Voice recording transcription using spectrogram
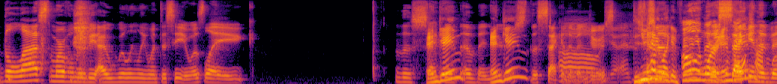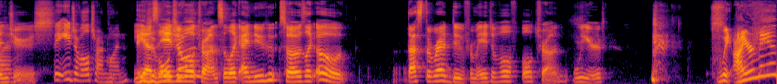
the last Marvel movie I willingly went to see was like the second Endgame? Avengers. Endgame? The second Oh, Avengers. yeah. Did you You see like Infinity Oh, War? the The second Ultron one. Avengers. The Age of Ultron one. Age yes, of Age of Ultron? Ultron. So like I knew who. So I was like, oh, that's the red dude from Age of Ul- Ultron. Weird. Wait, Iron Man,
